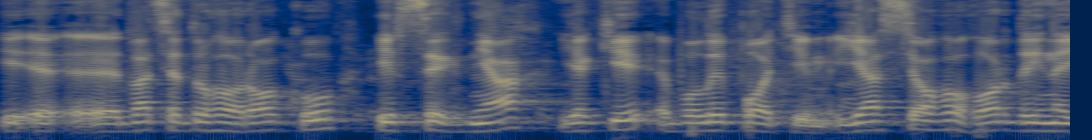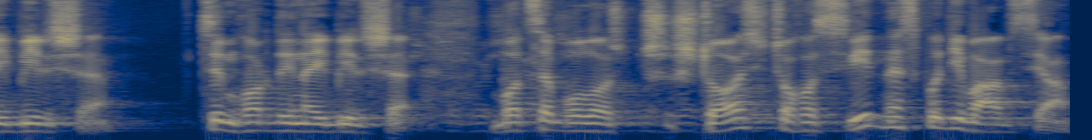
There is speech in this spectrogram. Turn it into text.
і, е, е, 22 року і в цих днях, які були потім. Я з цього гордий найбільше. Цим гордий найбільше, бо це було щось, чого світ не сподівався.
